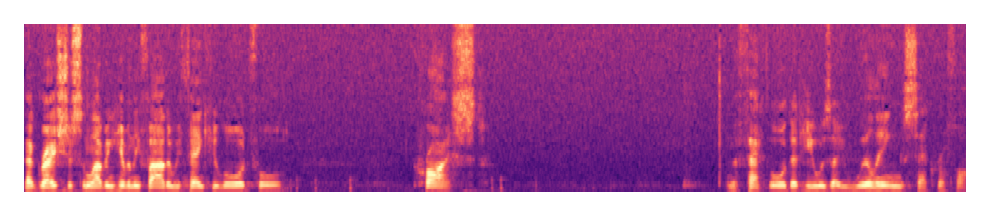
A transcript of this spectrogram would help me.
Our gracious and loving Heavenly Father, we thank you, Lord, for Christ and the fact, Lord, that he was a willing sacrifice.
